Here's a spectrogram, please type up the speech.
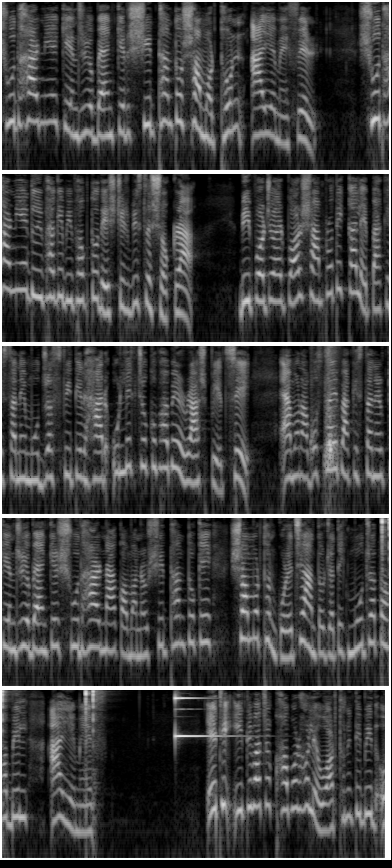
সুদ হার নিয়ে কেন্দ্রীয় ব্যাংকের সিদ্ধান্ত সমর্থন আইএমএফের। সুদ হার নিয়ে দুই ভাগে বিভক্ত দেশটির বিশ্লেষকরা। বিপর্যয়ের পর সাম্প্রতিককালে পাকিস্তানে মুদ্রাস্ফীতির হার উল্লেখযোগ্যভাবে হ্রাস পেয়েছে। এমন অবস্থায় পাকিস্তানের কেন্দ্রীয় ব্যাংকের সুদ হার না কমানোর সিদ্ধান্তকে সমর্থন করেছে আন্তর্জাতিক মুদ্রা তহবিল আইএমএফ। এটি ইতিবাচক খবর হলেও অর্থনীতিবিদ ও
